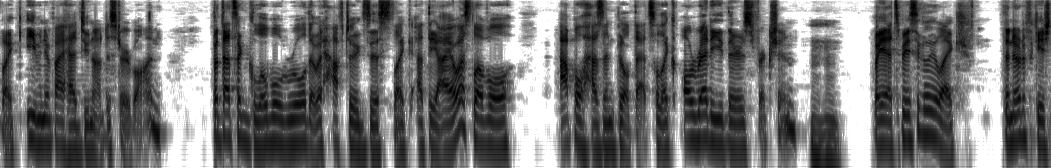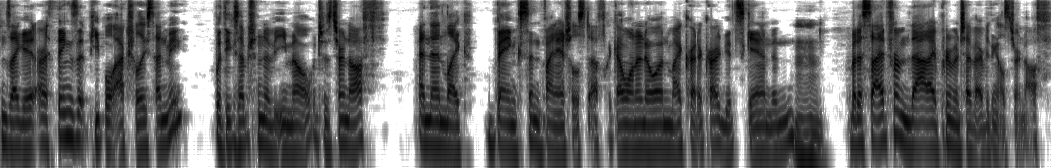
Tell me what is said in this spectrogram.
like even if I had do not disturb on. But that's a global rule that would have to exist like at the iOS level. Apple hasn't built that. So like already there's friction. hmm But yeah, it's basically like the notifications I get are things that people actually send me, with the exception of email, which is turned off. And then like banks and financial stuff. Like I want to know when my credit card gets scanned. And hmm but aside from that, I pretty much have everything else turned off.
